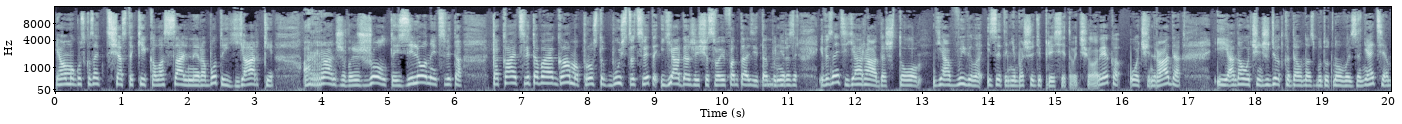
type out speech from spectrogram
Я вам могу сказать, сейчас такие колоссальные работы, яркие, оранжевые, желтые, зеленые цвета. Такая цветовая гамма, просто буйство цвета. Я даже еще свои фантазии так mm-hmm. бы не раз. И вы знаете, я рада, что я вывела из этой небольшой депрессии этого человека. Очень рада. И она очень ждет, когда у нас будут новые занятия.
